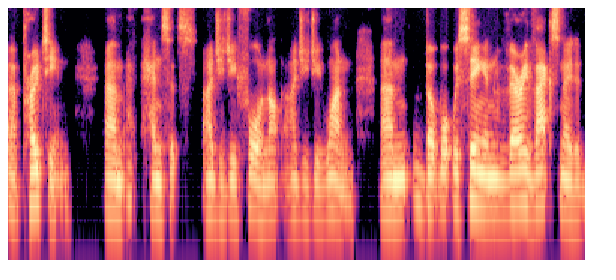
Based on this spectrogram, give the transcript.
uh, protein. Um, hence, it's IgG4, not IgG1. Um, but what we're seeing in very vaccinated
